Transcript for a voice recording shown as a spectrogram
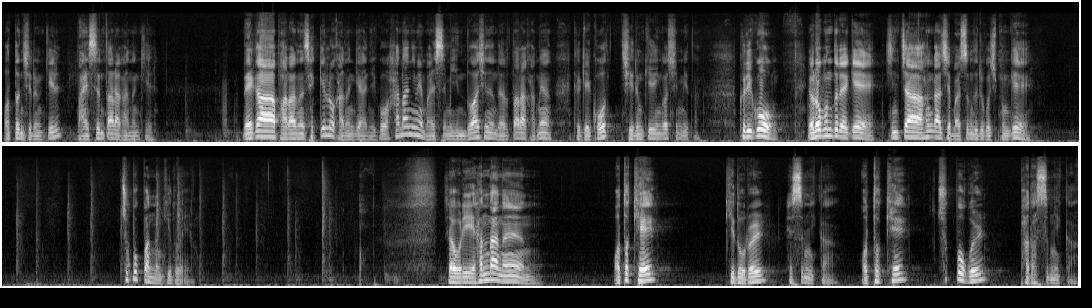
어떤 지름길? 말씀 따라가는 길. 내가 바라는 새길로 가는 게 아니고 하나님의 말씀이 인도하시는 대로 따라가면 그게 곧 지름길인 것입니다. 그리고 여러분들에게 진짜 한 가지 말씀드리고 싶은 게 축복받는 기도예요. 자, 우리 한나는 어떻게 기도를 했습니까? 어떻게 축복을 받았습니까?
